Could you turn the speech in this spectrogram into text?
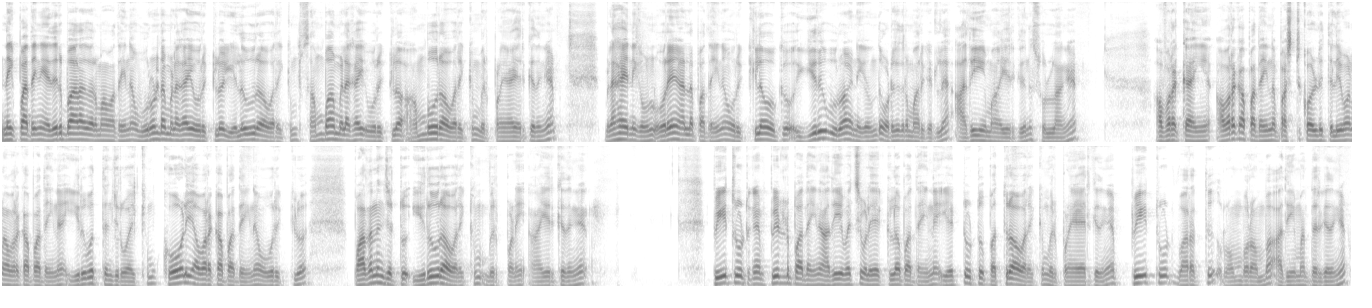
இன்றைக்கி பார்த்தீங்கன்னா எதிர்பாராத வரமாக பார்த்தீங்கன்னா உருண்டை மிளகாய் ஒரு கிலோ எழுபது ரூபா வரைக்கும் சம்பா மிளகாய் ஒரு கிலோ ஐம்பது ரூபா வரைக்கும் விற்பனையாக இருக்குதுங்க மிளகாய் இன்றைக்கி ஒரே நாளில் பார்த்தீங்கன்னா ஒரு கிலோவுக்கு இருபது ரூபா இன்றைக்கி வந்து உடச்சத்திர மார்க்கெட்டில் அதிகமாக இருக்குதுன்னு சொல்லாங்க. அவரைக்காய்ங்க. அவரைக்காய் பார்த்தீங்கன்னா ஃபஸ்ட்டு குவாலிட்டி தெளிவான அவரைக்காய் பார்த்தீங்கன்னா இருபத்தஞ்சி ரூபாய்க்கும் கோழி அவரைக்காய் பார்த்தீங்கன்னா ஒரு கிலோ பதினஞ்சு டு இருபது ரூபா வரைக்கும் விற்பனை ஆகியிருக்குதுங்க. பீட்ரூட்டுங்க பீட்ரூட் பார்த்தீங்கன்னா அதிகபட்ச விலையை கிலோ பார்த்தீங்கன்னா எட்டு டு பத்து ரூபா வரைக்கும் விற்பனையாக இருக்குதுங்க. பீட்ரூட் வரத்து ரொம்ப ரொம்ப அதிகமாக தான் இருக்குதுங்க.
